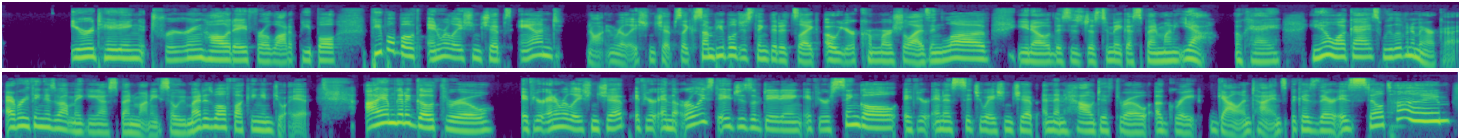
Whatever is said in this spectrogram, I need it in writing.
irritating, triggering holiday for a lot of people, people both in relationships and not in relationships. Like some people just think that it's like, oh, you're commercializing love. You know, this is just to make us spend money. Yeah. Okay. You know what, guys? We live in America. Everything is about making us spend money. So we might as well fucking enjoy it. I am going to go through if you're in a relationship, if you're in the early stages of dating, if you're single, if you're in a situationship, and then how to throw a great Galentine's because there is still time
